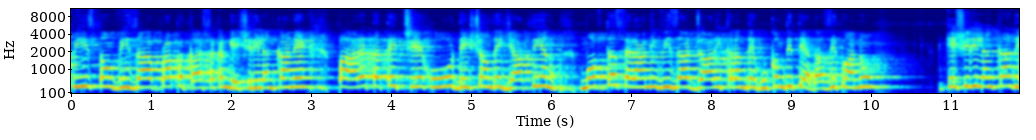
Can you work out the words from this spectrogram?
ਫੀਸ ਤੋਂ ਵੀਜ਼ਾ ਪ੍ਰਾਪਤ ਕਰ ਸਕਣਗੇ। ਸ਼੍ਰੀਲੰਕਾ ਨੇ ਭਾਰਤ ਅਤੇ 6 ਹੋਰ ਦੇਸ਼ਾਂ ਦੇ ਯਾਤਰੀਆਂ ਨੂੰ ਮੁਫਤ ਸੈਲਾਨੀ ਵੀਜ਼ਾ ਜਾਰੀ ਕਰਨ ਦੇ ਹੁਕਮ ਦਿੱਤੇ ਆ। ਦੱਸਦੀ ਤੁਹਾਨੂੰ ਕਿ ਸ਼੍ਰੀਲੰਕਾ ਦੀ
